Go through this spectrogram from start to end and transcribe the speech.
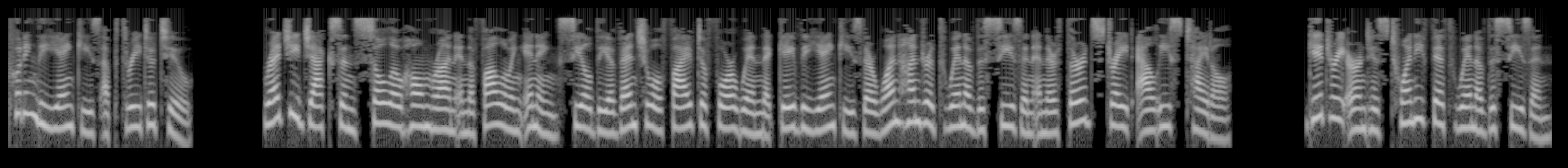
putting the Yankees up 3-2. Reggie Jackson's solo home run in the following inning sealed the eventual 5-4 win that gave the Yankees their 100th win of the season and their third straight AL East title. Guidry earned his 25th win of the season.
